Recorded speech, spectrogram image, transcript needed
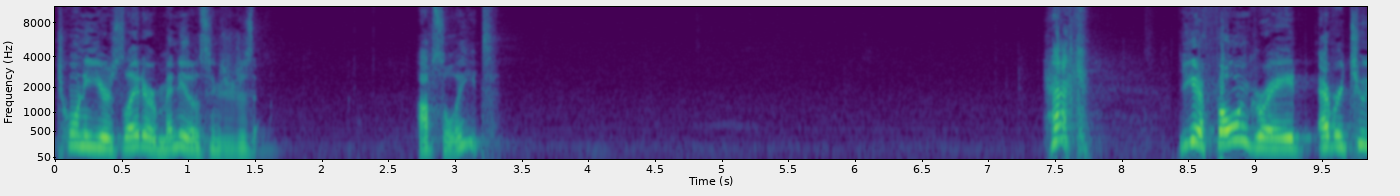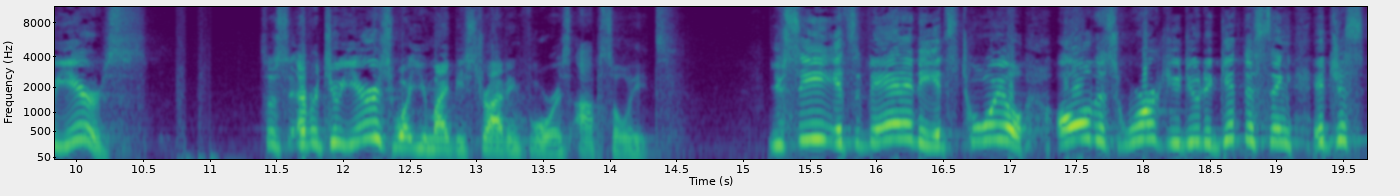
20 years later, many of those things are just obsolete. Heck, you get a phone grade every two years. So every two years, what you might be striving for is obsolete. You see, it's vanity, it's toil. All this work you do to get this thing, it just,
